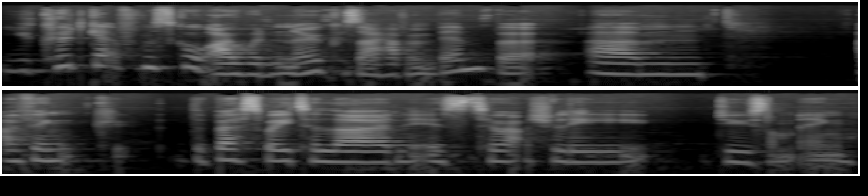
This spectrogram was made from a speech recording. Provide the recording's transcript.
you could get from school. I wouldn't know because I haven't been, but um, I think the best way to learn is to actually do something.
